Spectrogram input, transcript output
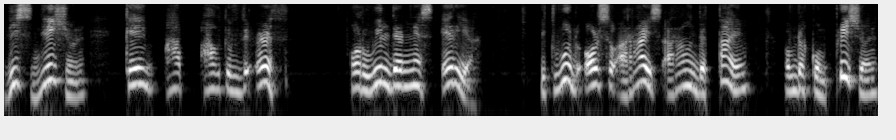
This nation came up out of the earth or wilderness area. It would also arise around the time of the completion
